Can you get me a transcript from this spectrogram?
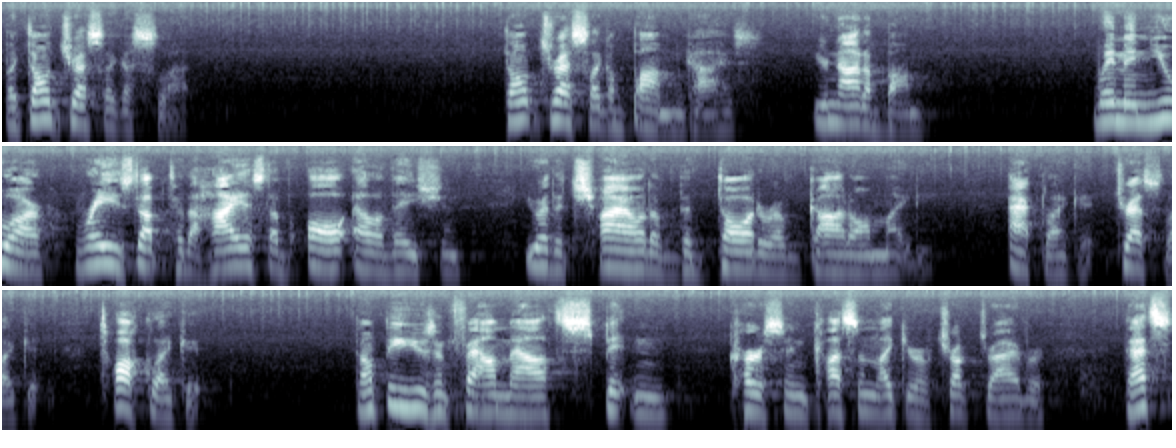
But don't dress like a slut. Don't dress like a bum, guys. You're not a bum. Women, you are raised up to the highest of all elevation. You are the child of the daughter of God Almighty. Act like it, dress like it, talk like it. Don't be using foul mouth, spitting, cursing, cussing like you're a truck driver. That's,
